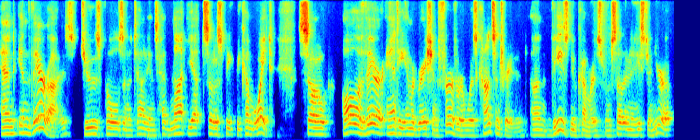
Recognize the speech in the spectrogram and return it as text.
And in their eyes, Jews, Poles, and Italians had not yet, so to speak, become white. So all of their anti immigration fervor was concentrated on these newcomers from Southern and Eastern Europe.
